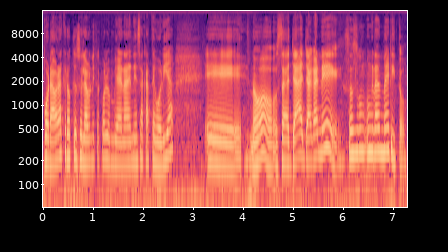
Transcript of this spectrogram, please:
por ahora creo que soy la única colombiana en esa categoría. Eh, no, o sea, ya, ya gané. Eso es un, un gran mérito.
